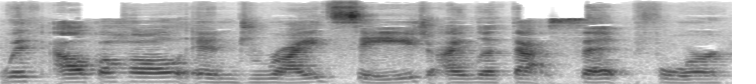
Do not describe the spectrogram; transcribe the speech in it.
with alcohol and dried sage. I let that set for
